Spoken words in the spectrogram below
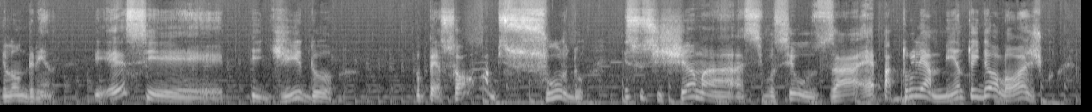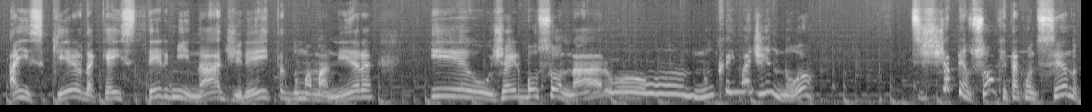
de Londrina. E esse pedido do pessoal é um absurdo. Isso se chama, se você usar, é patrulhamento ideológico a esquerda quer exterminar a direita de uma maneira que o Jair Bolsonaro nunca imaginou. Você já pensou o que está acontecendo?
